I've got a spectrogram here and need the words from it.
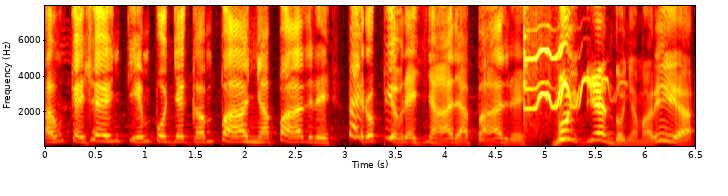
aunque sea en tiempos de campaña, Padre, pero peor es nada, Padre. Muy bien, doña María.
